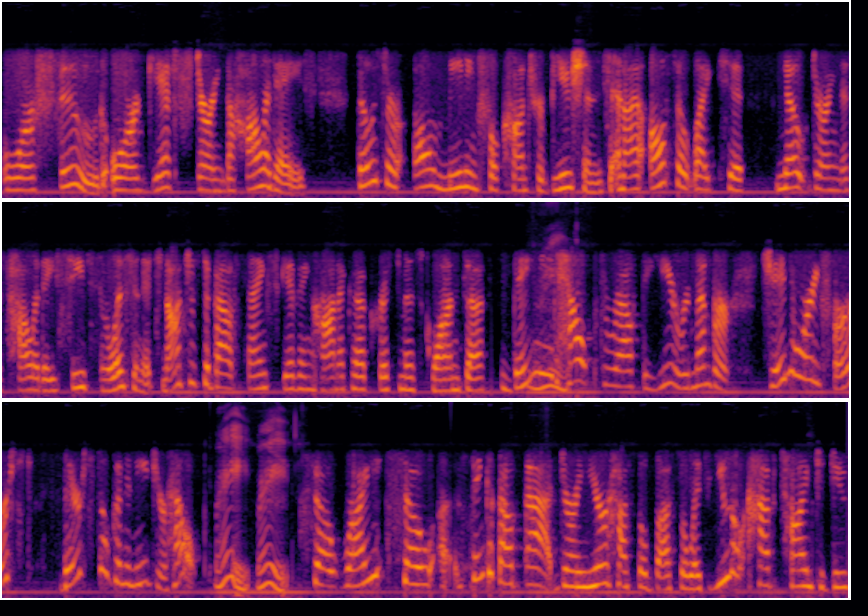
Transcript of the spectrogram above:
or food or gifts during the holidays. Those are all meaningful contributions. And I also like to note during this holiday season, listen, it's not just about Thanksgiving, Hanukkah, Christmas, Kwanzaa. They need help throughout the year. Remember, January 1st, they're still going to need your help. Right, right. So, right? So, uh, think about that during your hustle bustle. If you don't have time to do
